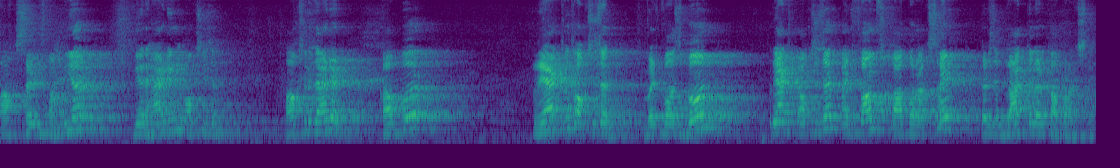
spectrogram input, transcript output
oxide is formed. Here we are adding oxygen. Oxygen is added. Copper reacts with oxygen. When it was burned, reacts with oxygen and forms copper oxide that is a black color copper oxide.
